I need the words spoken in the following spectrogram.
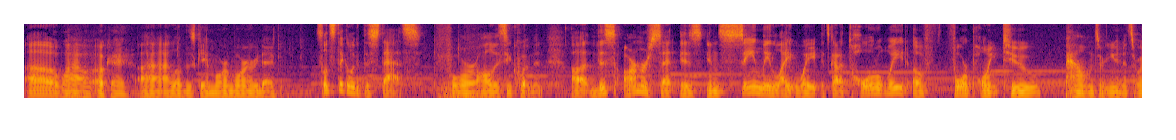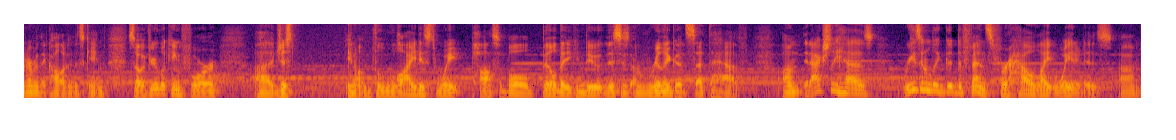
Oh, wow. Okay. Uh, I love this game more and more every day. So let's take a look at the stats for all this equipment. Uh, this armor set is insanely lightweight. It's got a total weight of 4.2 pounds or units or whatever they call it in this game. So if you're looking for uh, just you know the lightest weight possible build that you can do, this is a really good set to have. Um, it actually has reasonably good defense for how lightweight it is. Um,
